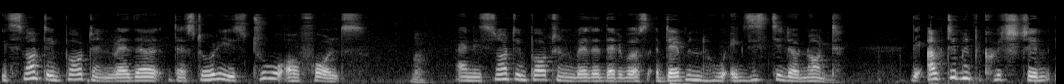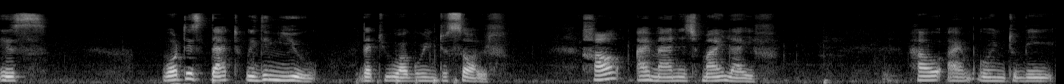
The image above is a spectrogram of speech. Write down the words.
it's not important whether the story is true or false. No. And it's not important whether there was a demon who existed or not. The ultimate question is what is that within you that you are going to solve? How I manage my life. How I'm going to be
